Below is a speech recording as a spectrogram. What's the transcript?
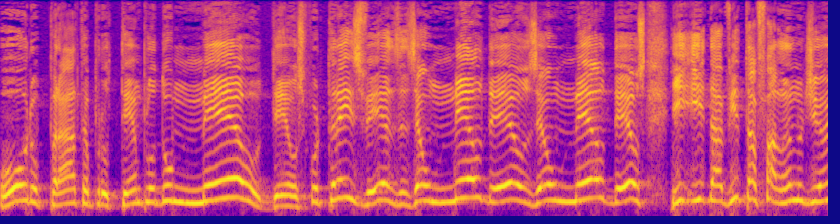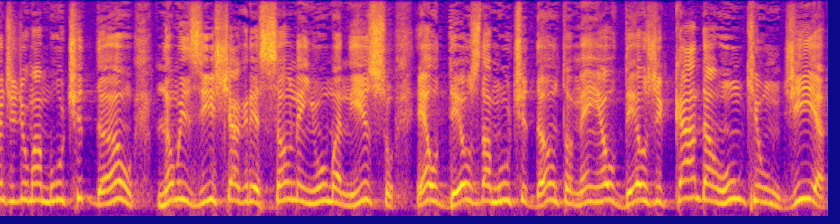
ouro, prata para o templo do meu Deus, por três vezes, é o meu Deus, é o meu Deus, e, e Davi está falando diante de uma multidão, não existe agressão nenhuma nisso, é o Deus da multidão também, é o Deus de cada um que um dia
